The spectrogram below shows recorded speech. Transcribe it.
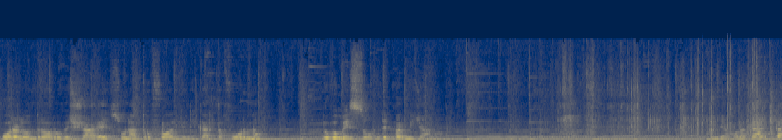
ora lo andrò a rovesciare su un altro foglio di carta forno dove ho messo del parmigiano. Prendiamo la carta,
